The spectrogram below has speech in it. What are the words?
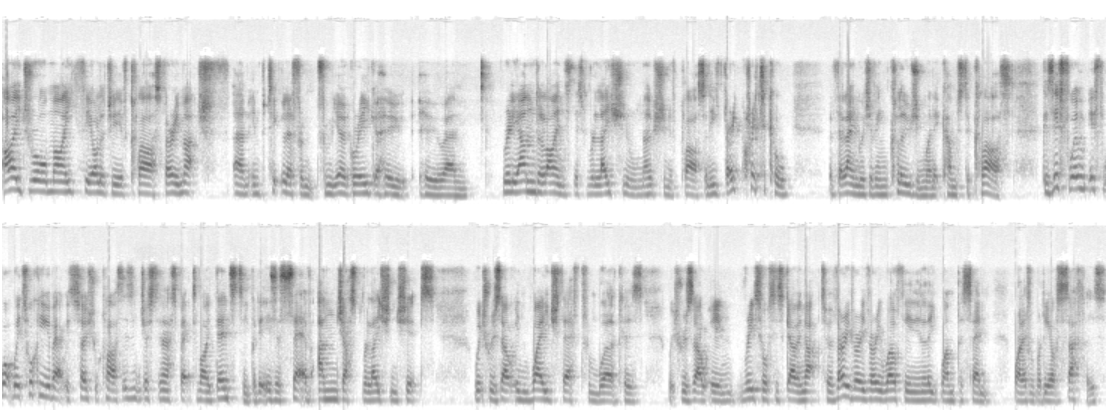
I draw my theology of class very much, um, in particular, from from Jörg Rieger, who who um, really underlines this relational notion of class, and he's very critical of the language of inclusion when it comes to class. Because if when, if what we're talking about with social class isn't just an aspect of identity, but it is a set of unjust relationships which result in wage theft from workers, which result in resources going up to a very, very, very wealthy and elite 1% while everybody else suffers.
